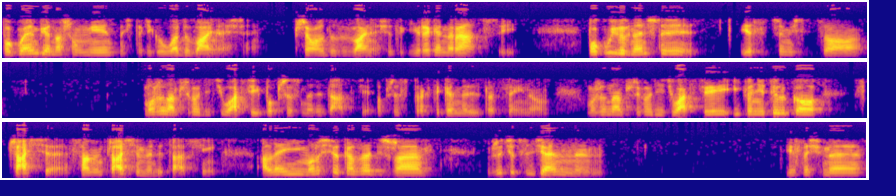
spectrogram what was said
pogłębia naszą umiejętność takiego ładowania się, przeładowywania się, takiej regeneracji. Pokój wewnętrzny jest czymś, co może nam przychodzić łatwiej poprzez medytację, poprzez praktykę medytacyjną. Może nam przychodzić łatwiej i to nie tylko w czasie, w samym czasie medytacji, ale i może się okazać, że w życiu codziennym jesteśmy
